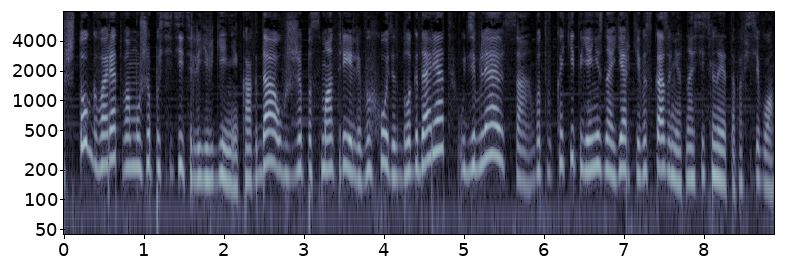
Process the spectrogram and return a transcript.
что говорят вам уже посетители, Евгений, когда уже посмотрели, выходят, благодарят, удивляются? Вот какие-то, я не знаю, яркие высказывания относительно этого всего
